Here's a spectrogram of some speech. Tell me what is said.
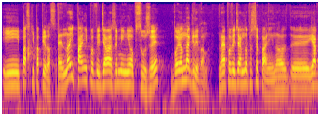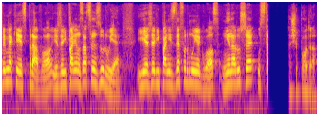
i paczki papierosów. E, no i pani powiedziała, że mnie nie obsłuży, bo ją nagrywam. No ja powiedziałem, no proszę pani, no y, ja wiem jakie jest prawo, jeżeli panią zacenzuruje i jeżeli pani zdeformuje głos, nie naruszę ustawy To się podrap.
